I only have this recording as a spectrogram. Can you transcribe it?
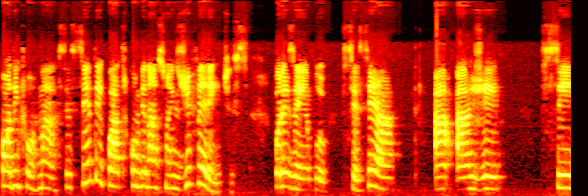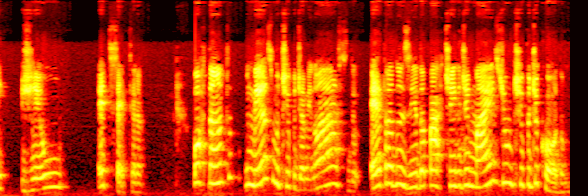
podem formar 64 combinações diferentes. Por exemplo, CCA, AAG, CGU, etc. Portanto, o mesmo tipo de aminoácido é traduzido a partir de mais de um tipo de códon.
